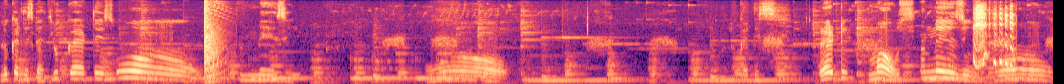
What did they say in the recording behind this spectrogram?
Look at this, guys. Look at this. Whoa. Amazing. Red mouse. Amazing. Whoa.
